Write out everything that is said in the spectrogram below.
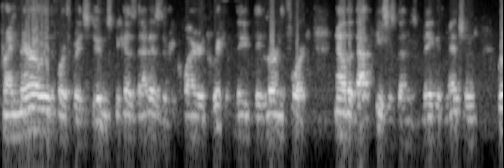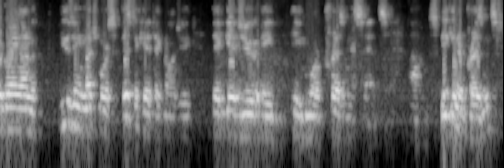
Primarily the fourth grade students because that is the required curriculum. They, they learn the fort. Now that that piece is done, as Meagan mentioned, we're going on using much more sophisticated technology that gives you a, a more present sense. Um, speaking of presence,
